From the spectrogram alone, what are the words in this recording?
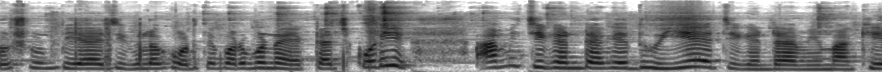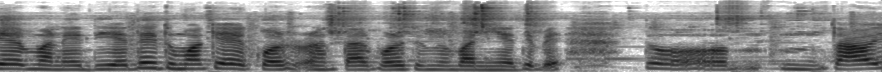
রসুন, পেঁয়াজ এগুলো করতে পারব না, এক কাজ করি, আমি চিকেনটাকে ধুইয়ে চিকেনটা আমি মাখিয়ে মানে দিয়ে দেই, তোমাকে তারপরে তুমি বানিয়ে দেবে। তো তাই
